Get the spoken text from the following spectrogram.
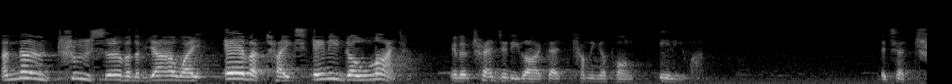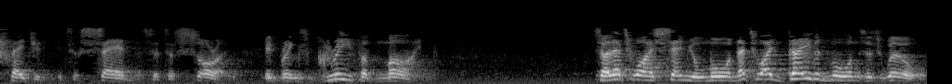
And no true servant of Yahweh ever takes any delight in a tragedy like that coming upon anyone. It's a tragedy, it's a sadness, it's a sorrow. It brings grief of mind. So that's why Samuel mourned. That's why David mourns as well.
